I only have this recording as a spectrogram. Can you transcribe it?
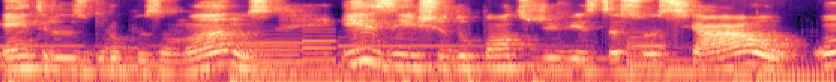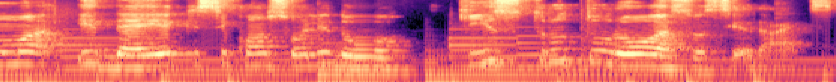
entre os grupos humanos, existe, do ponto de vista social, uma ideia que se consolidou, que estruturou as sociedades.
